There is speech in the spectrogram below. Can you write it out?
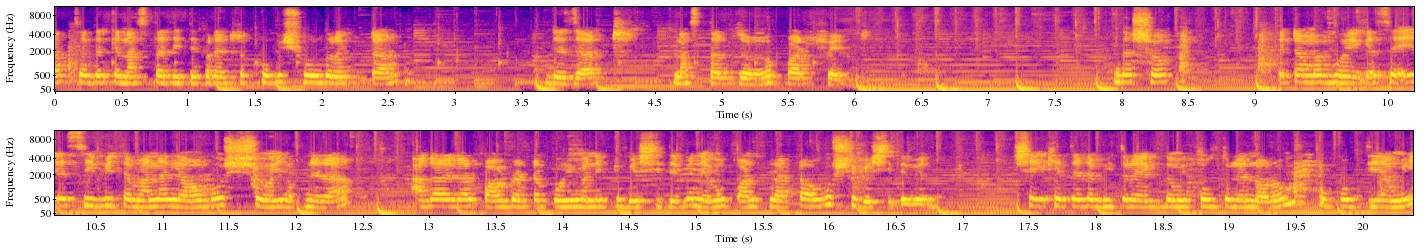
বাচ্চাদেরকে নাস্তা দিতে পারেন এটা খুবই সুন্দর একটা ডেজার্ট নাস্তার জন্য পারফেক্ট দর্শক, এটা আমার হয়ে গেছে। এই রেসিপিটা বানালে অবশ্যই আপনারা আগার আগার পাউডারটা পরিমাণে একটু বেশি দেবেন এবং কর্নফ্লাওয়ারটা অবশ্যই বেশি দেবেন। সেই ক্ষেত্রে এটা ভিতরে একদমই তুলতুলে নরম উপর দিয়ে আমি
